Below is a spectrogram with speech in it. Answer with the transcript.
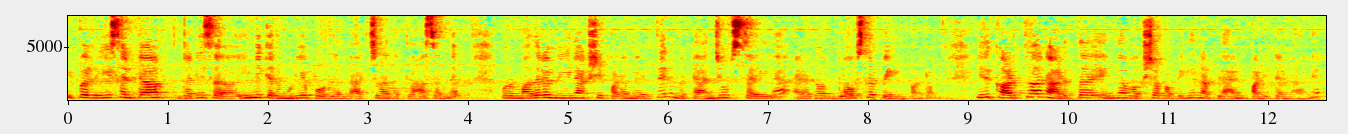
இப்போ ரீசெண்டாக தட் இஸ் இன்னைக்கு அது முடிய போகிறது அந்த ஆக்சுவலாக அந்த கிளாஸ் வந்து ஒரு மதுரை மீனாட்சி படம் எடுத்து நம்ம டாஞ்சூட் ஸ்டைலில் அழகாக ஒரு ப்ளவுஸில் பெயிண்ட் பண்ணுறோம் இதுக்கு அடுத்த நான் அடுத்த என்ன ஒர்க் ஷாப் அப்படிங்கிறது நான் பிளான் பண்ணிட்டேன் நான்.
